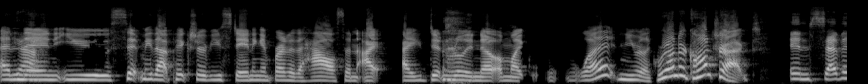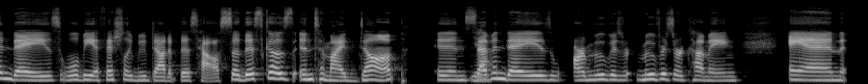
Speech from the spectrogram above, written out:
And yeah. then you sent me that picture of you standing in front of the house. And I, I didn't really know. I'm like, what? And you were like, we're under contract. In seven days, we'll be officially moved out of this house. So this goes into my dump in seven yeah. days our movers movers are coming and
